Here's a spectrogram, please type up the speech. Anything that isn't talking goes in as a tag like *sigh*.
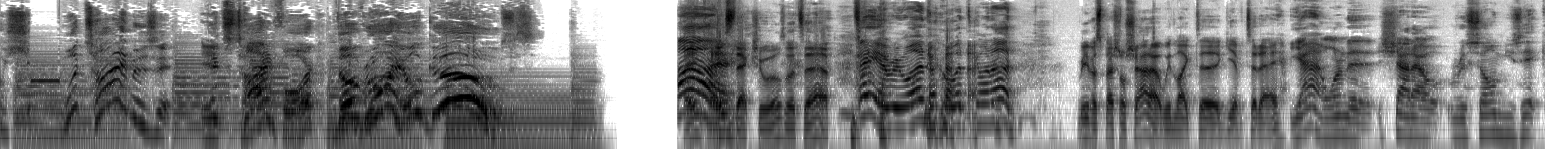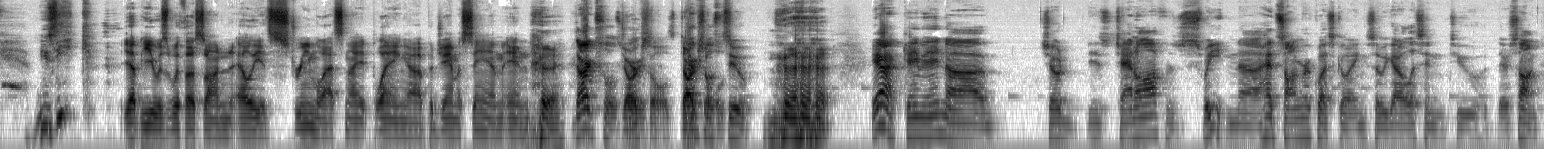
Oh shit! What time is it? It's time for the Royal Goobs! Hi. Hey, hey, sexuals, what's up? *laughs* Hey, everyone, what's going on? We have a special shout out we'd like to give today. Yeah, I wanted to shout out Rousseau Music. Music. Yep, he was with us on Elliot's stream last night playing uh, Pajama Sam and Dark Souls. *laughs* Dark. Souls. Dark, Dark Souls. Souls. 2. *laughs* Yeah, came in, uh, showed his channel off. It was sweet, and uh, had song requests going, so we got to listen to their song.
